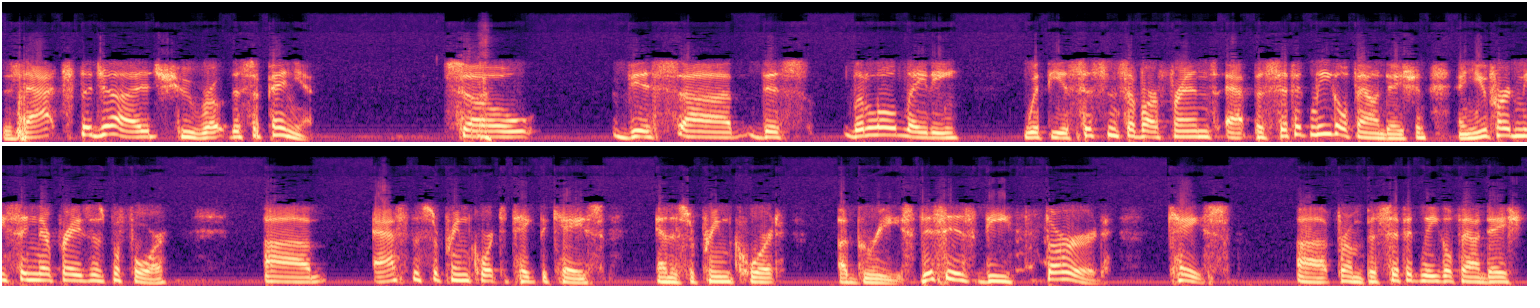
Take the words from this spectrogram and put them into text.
That's the judge who wrote this opinion. So this uh, this little old lady, with the assistance of our friends at Pacific Legal Foundation, and you've heard me sing their praises before, um, asked the Supreme Court to take the case, and the Supreme Court agrees. This is the third case uh, from Pacific Legal Foundation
